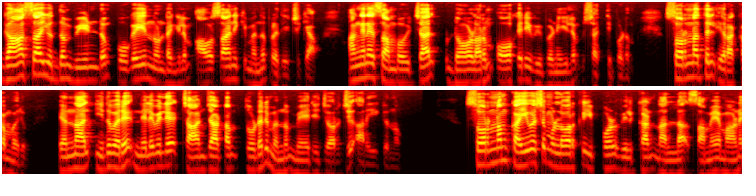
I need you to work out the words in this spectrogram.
ഗാസ യുദ്ധം വീണ്ടും പുകയുന്നുണ്ടെങ്കിലും അവസാനിക്കുമെന്ന് പ്രതീക്ഷിക്കാം. അങ്ങനെ സംഭവിച്ചാൽ ഡോളറും ഓഹരി വിപണിയിലും ശക്തിപ്പെടും. സ്വർണത്തിൽ ഇറക്കം വരും. എന്നാൽ ഇതുവരെ നിലവിലെ ചാഞ്ചാട്ടം തുടരുമെന്നും മേരി ജോർജ് അറിയിക്കുന്നു. സ്വർണം കൈവശമുള്ളവർക്ക് ഇപ്പോൾ വിൽക്കാൻ നല്ല സമയമാണ്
